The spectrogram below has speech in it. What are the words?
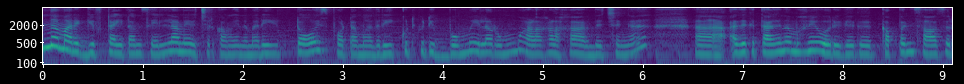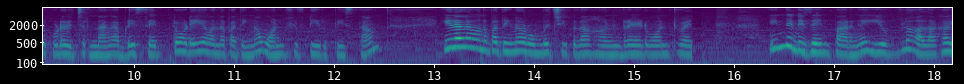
இந்த மாதிரி கிஃப்ட் ஐட்டம்ஸ் எல்லாமே வச்சுருக்காங்க இந்த மாதிரி டாய்ஸ் போட்ட மாதிரி குட்டி குட்டி பொம்மையெல்லாம் ரொம்ப அழகழகாக இருந்துச்சுங்க. அதுக்கு தகுந்த மாதிரி ஒரு கப்பன் சாசர் கூட வச்சுருந்தாங்க. அப்படியே செட்டோடையே வந்து பார்த்திங்கன்னா ஒன் ஃபிஃப்டி ருபீஸ் தான். இதெல்லாம் வந்து பார்த்திங்கன்னா ரொம்ப சீப்பு தான். ஹண்ட்ரட் ஒன் டுவெண்ட்டி இந்த டிசைன் பாருங்கள் எவ்வளோ அழகாக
